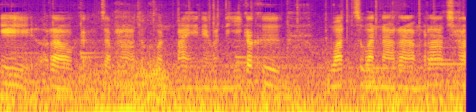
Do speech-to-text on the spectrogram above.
ที่เราจะพาทุกคนไปในวันนี้ก็คือ วัดสุวรรณารามราชา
